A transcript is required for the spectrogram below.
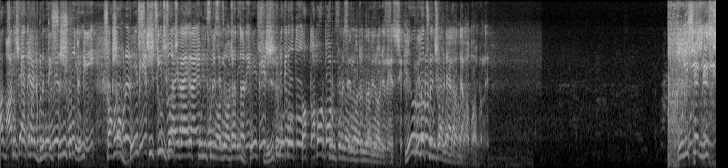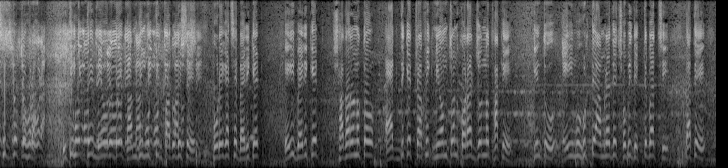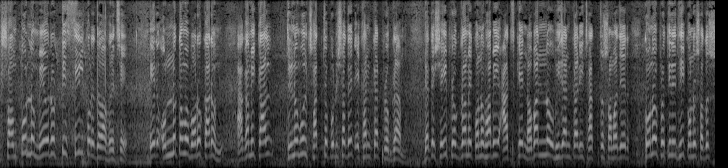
আজ কিন্তু একেবারে দিনের শুরু থেকেই শহরের বেশ কিছু জায়গায় পুলিশের নজরদারি বেশ রীতিমতো তৎপর পুলিশের নজরদারি নজরে এসেছে। মেয়রের ছবিটা একবার দেখাবো আপনাদের। পুলিশের নিশ্চিদ্র প্রহরা। ইতিমধ্যে মেয়র গান্ধী মূর্তির পাদদেশে পড়ে গেছে ব্যারিকেড। এই ব্যারিকেড সাধারণত একদিকে ট্রাফিক নিয়ন্ত্রণ করার জন্য থাকে, কিন্তু এই মুহূর্তে আমরা যে ছবি দেখতে পাচ্ছি, তাতে সম্পূর্ণ মেয়র রোডটি সিল করে দেওয়া হয়েছে। এর অন্যতম বড় কারণ, আগামীকাল তৃণমূল ছাত্র পরিষদের এখানকার প্রোগ্রাম, যাতে সেই প্রোগ্রামে কোনোভাবেই আজকে নবান্ন অভিযানকারী ছাত্র সমাজের কোনো প্রতিনিধি, কোনো সদস্য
